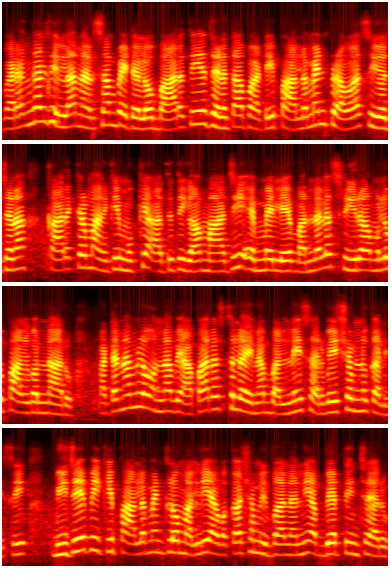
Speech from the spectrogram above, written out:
వరంగల్ జిల్లా నర్సంపేటలో భారతీయ జనతా పార్టీ పార్లమెంట్ ప్రవాస్ యోజన కార్యక్రమానికి ముఖ్య అతిథిగా మాజీ ఎమ్మెల్యే వన్నెల శ్రీరాములు పాల్గొన్నారు. పట్టణంలో ఉన్న వ్యాపారస్తులైన బల్నే సర్వేశంను కలిసి బీజేపీకి పార్లమెంట్లో మళ్ళీ అవకాశం ఇవ్వాలని అభ్యర్థించారు.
